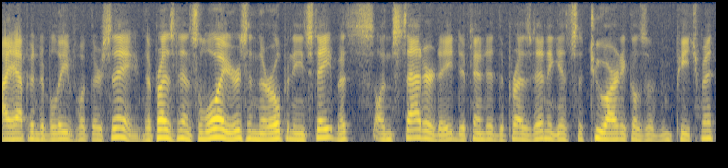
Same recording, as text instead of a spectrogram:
I happen to believe what they're saying. The president's lawyers in their opening statements on Saturday defended the president against the two articles of impeachment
